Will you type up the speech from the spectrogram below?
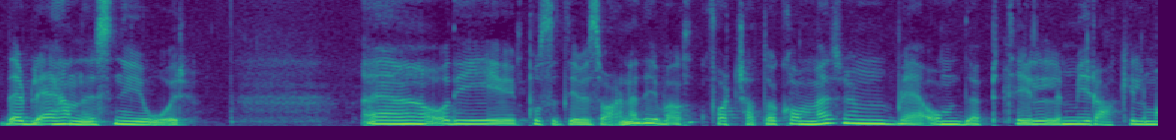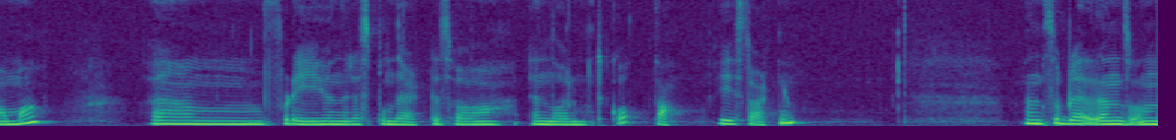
Det ble hennes nye ord. Eh, og de positive svarene de var fortsatt å komme, så hun ble omdøpt til Mirakelmamma. Um, fordi hun responderte så enormt godt da, i starten. Men så ble det en sånn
